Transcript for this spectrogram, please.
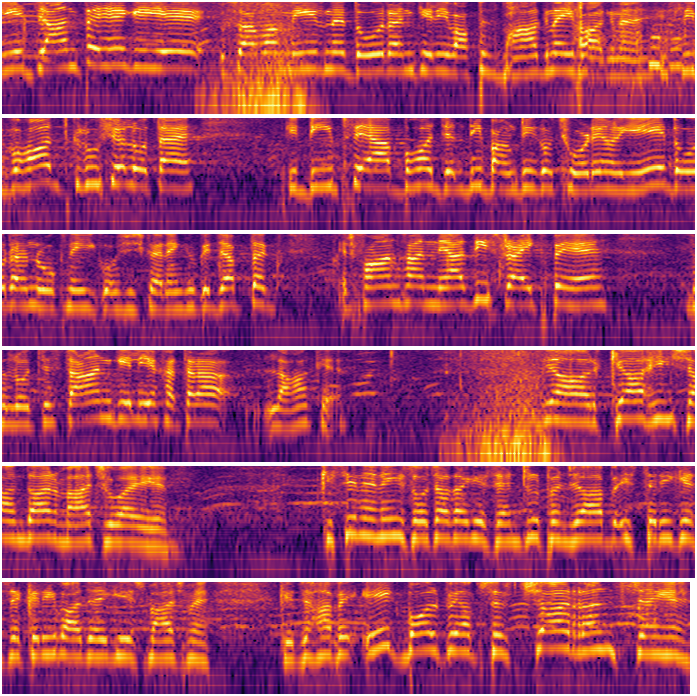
ये जानते हैं कि ये उसामा मीर ने दो रन के लिए वापस भागना ही भागना है। इसलिए बहुत क्रूशल होता है कि डीप से आप बहुत जल्दी बाउंड्री को छोड़ें और ये दो रन रोकने की कोशिश करें, क्योंकि जब तक इरफान खान न्याजी स्ट्राइक पे है, बलोचिस्तान के लिए खतरा लाक है। यार क्या ही शानदार मैच हुआ ये। किसी ने नहीं सोचा था कि सेंट्रल पंजाब इस तरीके से करीब आ जाएगी इस मैच में, कि जहाँ पे एक बॉल पे अब सिर्फ़ चार रन चाहिए।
